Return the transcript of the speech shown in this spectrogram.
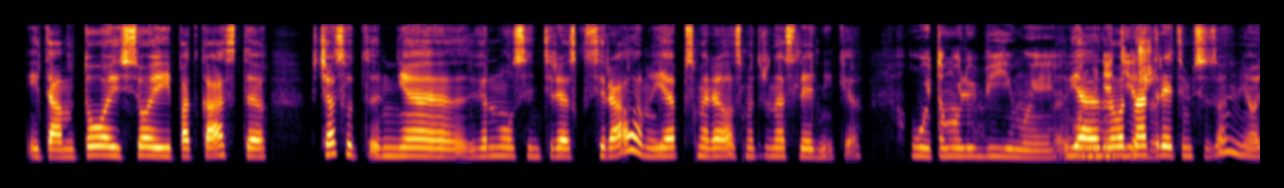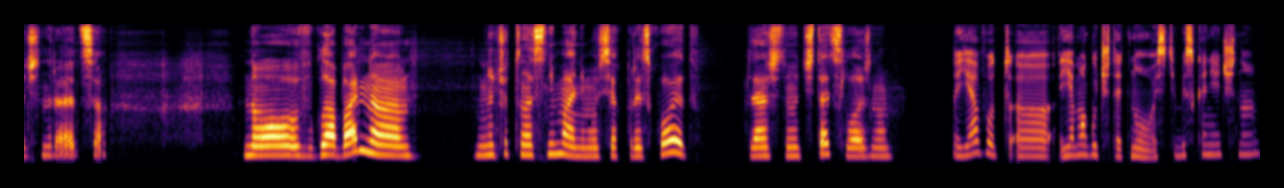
и там то, и все, и подкасты. Сейчас вот мне вернулся интерес к сериалам, и я посмотрела, смотрю «Наследники». Ой, это мой любимый. Он Я ну, вот держит. на третьем сезоне мне очень нравится. Но глобально, ну, что-то у нас с вниманием у всех происходит, потому что ну, читать сложно. Но Я вот, э, я могу читать новости бесконечно,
